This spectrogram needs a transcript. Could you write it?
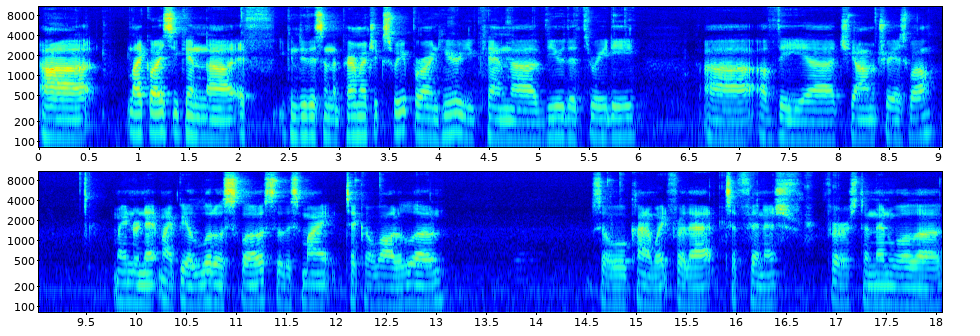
Uh, likewise, you can uh, if you can do this in the parametric sweep or in here, you can uh, view the 3D uh, of the uh, geometry as well. My internet might be a little slow, so this might take a while to load. So we'll kind of wait for that to finish first, and then we'll uh,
